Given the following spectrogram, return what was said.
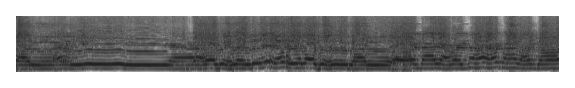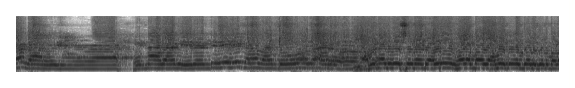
గారు ఇంకా వేరండి ఊరాజు గారు మీరండి కావంటూ ఎవరు చూడండి ఎవరు మా ఎవరితో తోలుకొని మన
